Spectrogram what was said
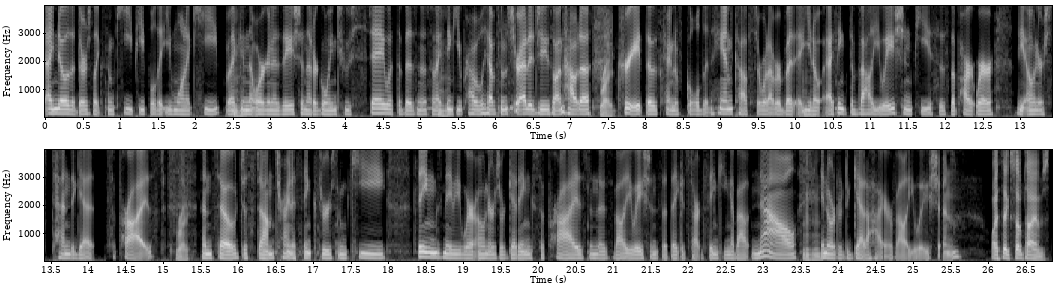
I know that there's like some key people that you want to keep, like mm-hmm. in the organization, that are going to stay with the business. And mm-hmm. I think you probably have some strategies on how to right. create those kind of golden handcuffs or whatever. But mm-hmm. you know, I think the valuation piece is the part where the owners tend to get surprised. Right. And so just um, trying to think through some key things, maybe where owners are getting surprised in those valuations that they could start thinking about now mm-hmm. in order to get a higher valuation. Well, I think sometimes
